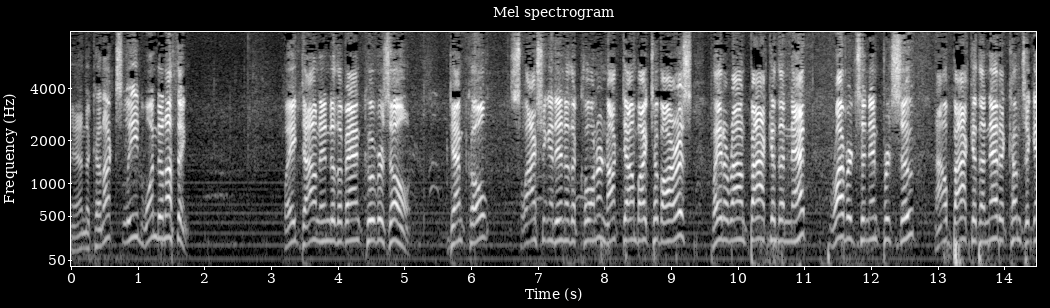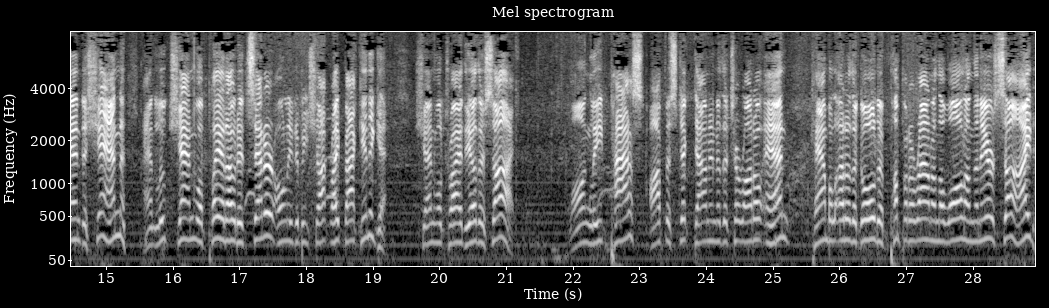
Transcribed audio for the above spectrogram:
And the Canucks lead one to nothing. Played down into the Vancouver zone. Demko slashing it into the corner, knocked down by Tavares. Played around back of the net. Robertson in pursuit. Now back of the net it comes again to Schenn, and Luke Schenn will play it out at center, only to be shot right back in again. Schenn will try the other side. Long lead pass off a stick down into the Toronto end. Campbell out of the goal to pump it around on the wall on the near side.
